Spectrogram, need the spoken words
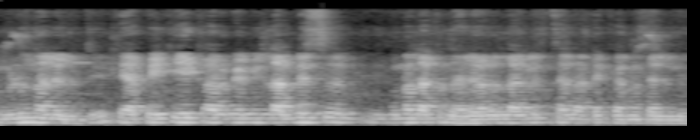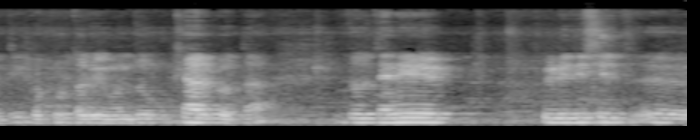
मिळून आलेले होते. त्यापैकी एक आरोपी आम्ही लागलेच गुन्हा दाखल झाल्यावर लागलेच त्याला अटक करण्यात आलेली होती. गपूर तळवी म्हणून जो मुख्य आरोपी होता जो त्याने पीडितेशी अं,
